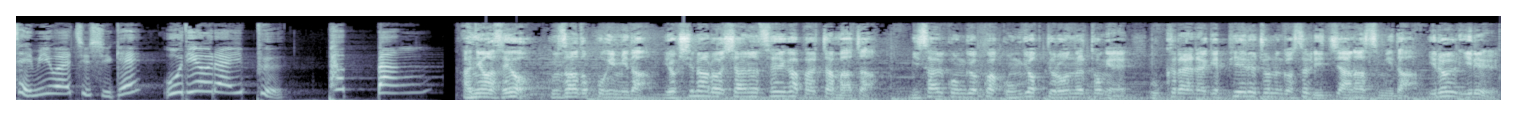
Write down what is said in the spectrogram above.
재미와 지식의 오디오 life 팟빵 안녕하세요. 군사독복입니다. 역시나 러시아는 새해가 밝자마자 미사일 공격과 공격 드론을 통해 우크라이나에게 피해를 주는 것을 잊지 않았습니다. 1월 1일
